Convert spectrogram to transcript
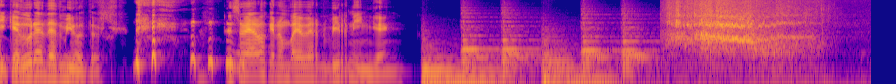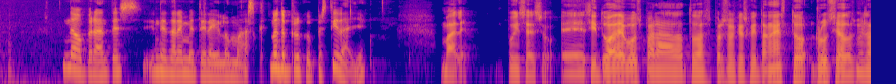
e que dure 10 minutos. Eso é algo que non vai a ver vir ninguén. No, pero antes intentaré meter a Elon Musk. Non te preocupes, ti dalle. Vale, pois eso. Eh, situadevos para todas as persoas que escoitan isto, Rusia 2018,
